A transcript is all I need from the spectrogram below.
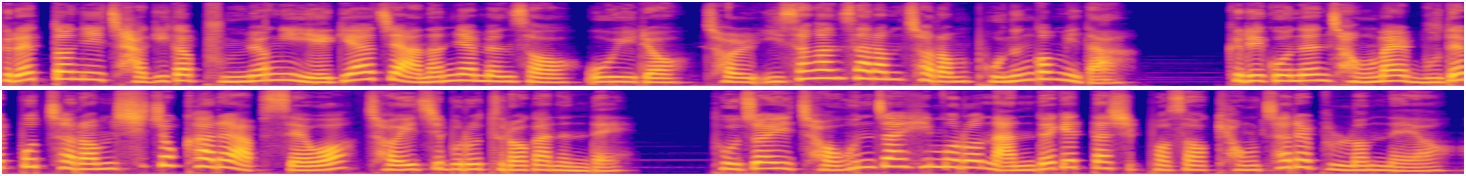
그랬더니 자기가 분명히 얘기하지 않았냐면서 오히려 절 이상한 사람처럼 보는 겁니다. 그리고는 정말 무대뽀처럼 시조카를 앞세워 저희 집으로 들어가는데 도저히 저 혼자 힘으론 안 되겠다 싶어서 경찰을 불렀네요.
